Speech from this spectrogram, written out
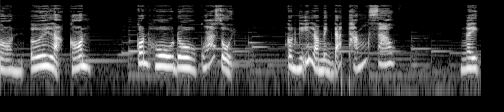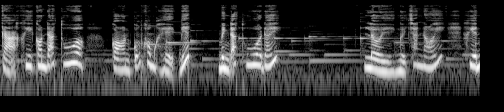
Con ơi là con, con hồ đồ quá rồi. Con nghĩ là mình đã thắng sao? Ngay cả khi con đã thua, con cũng không hề biết mình đã thua đấy. Lời người cha nói khiến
